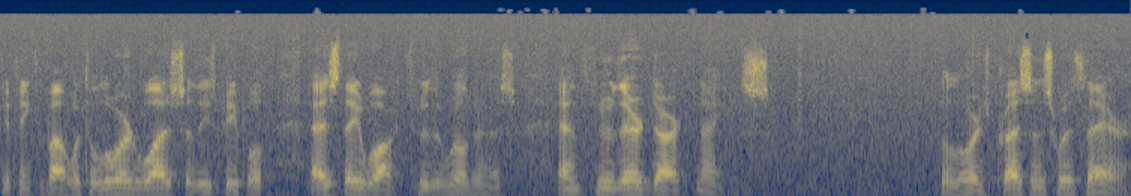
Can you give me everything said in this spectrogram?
You think about what the Lord was to these people as they walked through the wilderness and through their dark nights. The Lord's presence was there.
